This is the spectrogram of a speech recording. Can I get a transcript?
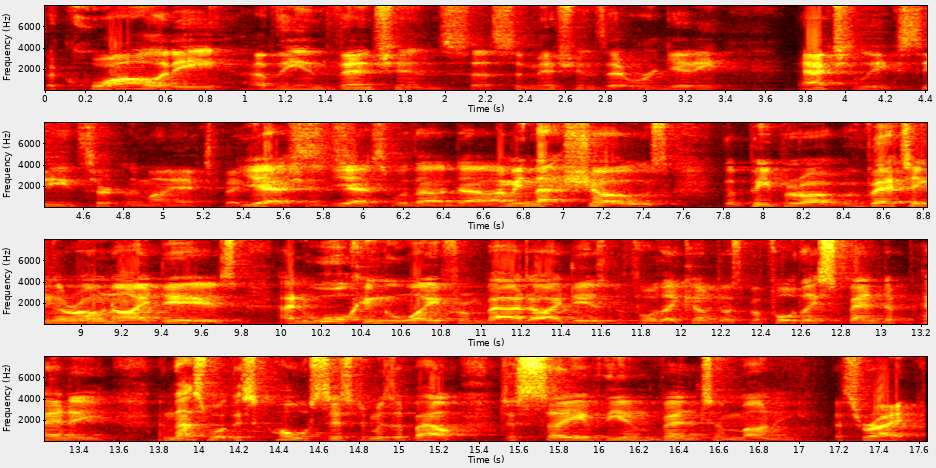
The quality of the inventions uh, submissions that we're getting actually exceeds certainly my expectations. Yes, yes, without doubt. I mean, that shows that people are vetting their own ideas and walking away from bad ideas before they come to us, before they spend a penny. And that's what this whole system is about to save the inventor money. That's right.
